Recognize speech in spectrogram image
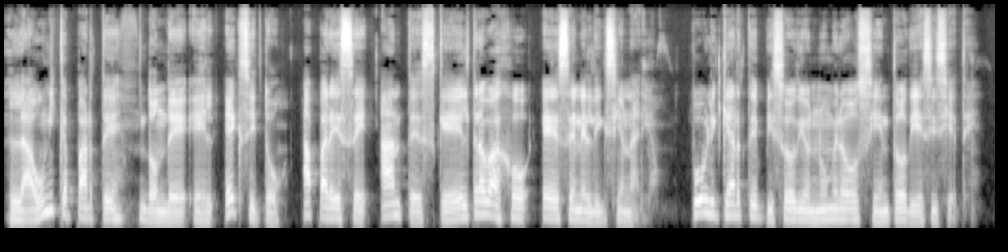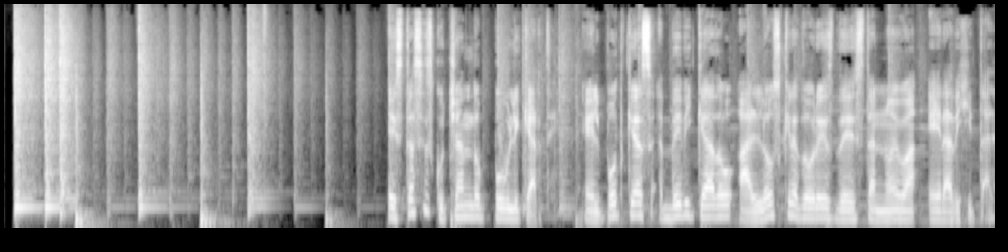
La única parte donde el éxito aparece antes que el trabajo es en el diccionario. Publicarte episodio número 117. Estás escuchando Publicarte, el podcast dedicado a los creadores de esta nueva era digital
